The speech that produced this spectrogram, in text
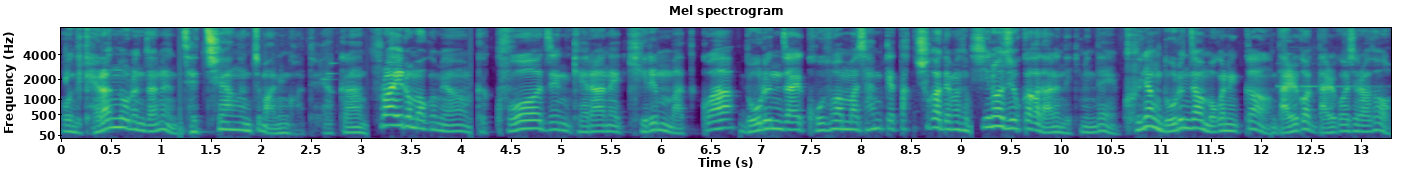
어, 근데 계란 노른자는 제 취향은 좀 아닌 것 같아요. 약간 후라이로 먹으면 그 구워진 계란의 기름 맛과 노른자의 고소한 맛이 함께 딱 추가되면서 시너지 효과가 나는 느낌인데 그냥 노른자만 먹으니까 날것 날것이라서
